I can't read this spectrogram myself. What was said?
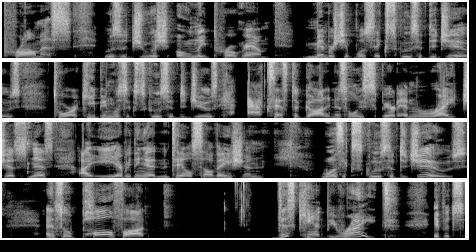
promise. It was a Jewish only program. Membership was exclusive to Jews. Torah keeping was exclusive to Jews. Access to God and His Holy Spirit and righteousness, i.e., everything that entails salvation, was exclusive to Jews. And so Paul thought, this can't be right. If it's,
